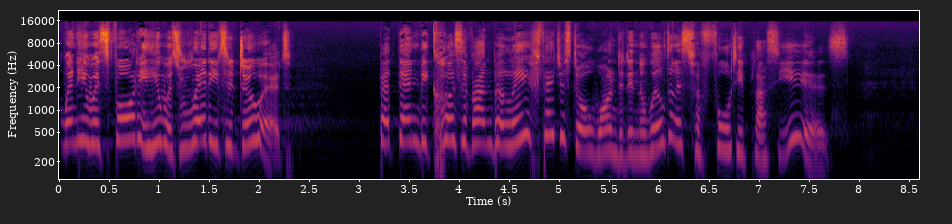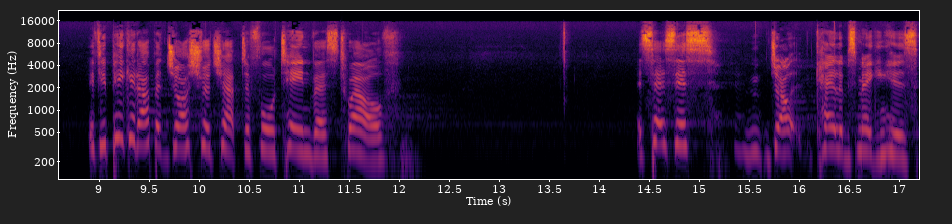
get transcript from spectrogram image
When he was 40, he was ready to do it. But then, because of unbelief, they just all wandered in the wilderness for 40 plus years. If you pick it up at Joshua chapter 14, verse 12, it says this Caleb's making his,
